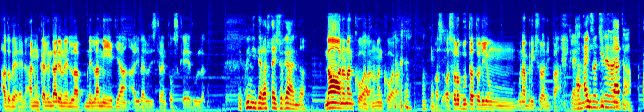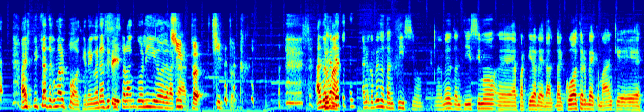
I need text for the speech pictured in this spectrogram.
a dovere. Hanno un calendario nella, nella media a livello di strength of schedule. E quindi te la stai giocando? No, non ancora, No. non ancora. Ok. Ho, ho solo buttato lì un- una briciola di pane. Ok, Ah, una hai spizzato- generalità. Hai spizzato come al poker, hai guardato Sì. questo l'angolino della carta. Chip, chip. Hanno, cambiato, hanno cambiato tantissimo, hanno cambiato tantissimo eh, a partire vabbè, dal, dal quarterback, ma anche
